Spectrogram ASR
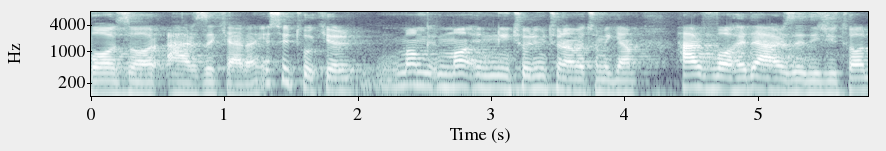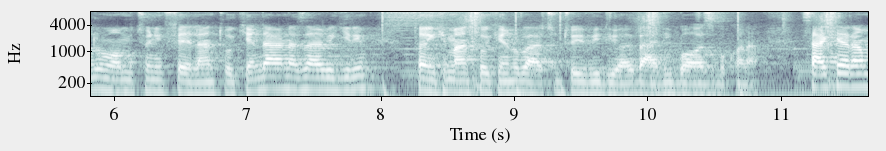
بازار عرضه کردن. یه سری توکن ما, ما اینطوری می‌تونم بهتون بگم هر واحد ارز دیجیتال رو ما می‌تونیم فعلا توکن در نظر بگیریم تا اینکه من توکن رو براتون توی ویدیوهای بعدی باز بکنم. سعی کردم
